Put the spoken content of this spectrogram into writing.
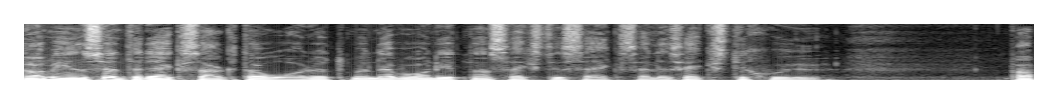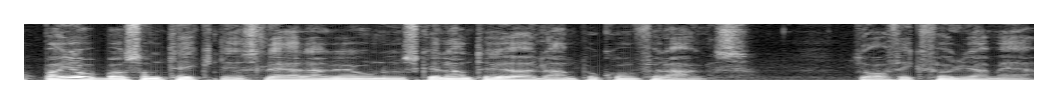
Jag minns inte det exakta året men det var 1966 eller 67. Pappa jobbade som teckningslärare och nu skulle han till Öland på konferens. Jag fick följa med.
